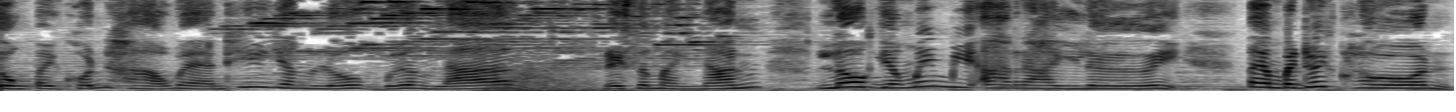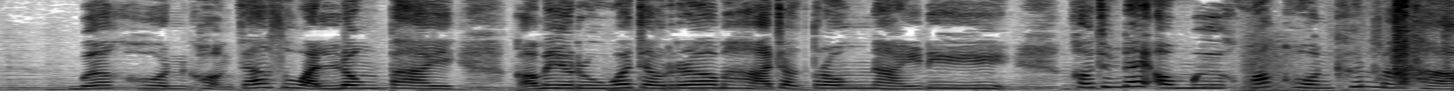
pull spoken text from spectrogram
ลงไปค้นหาแหวนที่ยังโลกเบื้องล่าง ในสมัยนั้น โลกยังไม่มีอะไรเลย เต็มไปด้วยโคลน เมื่อคนของเจ้าสวรรค์ลงไป ก็ไม่รู้ว่าจะเริ่มหาจากตรงไหนดี เขาจึงได้เอามือควักโคลนขึ้นมาหา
